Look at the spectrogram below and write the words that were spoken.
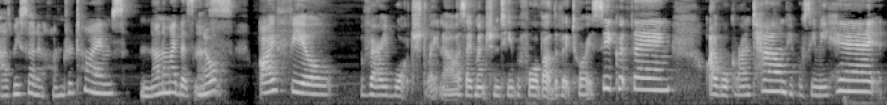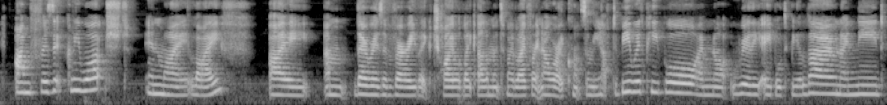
as we said a hundred times, none of my business. Nope. I feel very watched right now, as I've mentioned to you before about the Victoria's Secret thing. I walk around town, people see me here. I'm physically watched in my life. I am there is a very like childlike element to my life right now where I constantly have to be with people. I'm not really able to be alone. I need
